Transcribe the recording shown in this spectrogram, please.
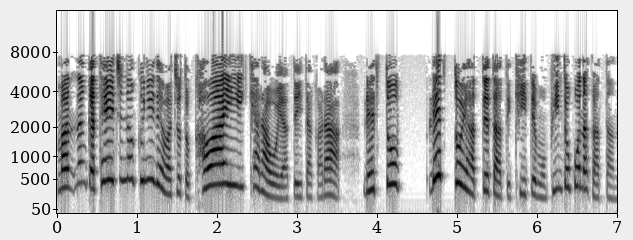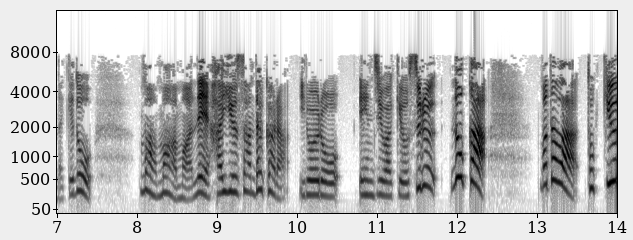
ま、なんか、定一の国ではちょっと可愛いキャラをやっていたから、レッド、レッドやってたって聞いてもピンとこなかったんだけど、まあまあまあね、俳優さんだから、いろいろ演じ分けをするのか、または、特急レ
